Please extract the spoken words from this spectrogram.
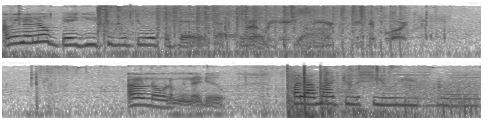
I mean, I know big YouTubers do it, but they, that's not like, deployed. I don't know what I'm gonna do. But I might do a series with,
